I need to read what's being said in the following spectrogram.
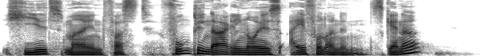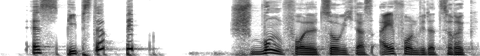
Ich hielt mein fast funkelnagelneues iPhone an den Scanner. Es piepste, pip. Schwungvoll zog ich das iPhone wieder zurück.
